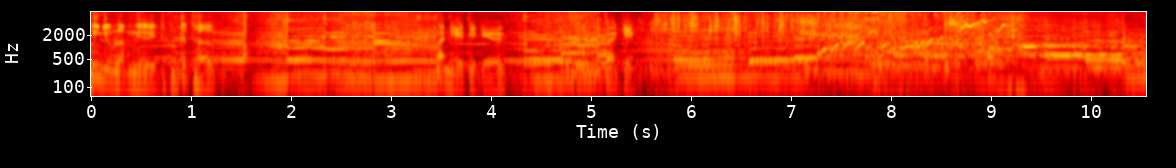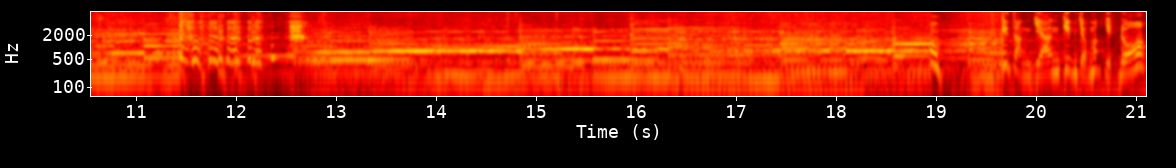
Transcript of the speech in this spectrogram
Nhưng dùng làm người thì cũng thích hợp. Anh hiểu thì được. Coi kìa Thằng dạng kim chồng mắt dịch đó.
